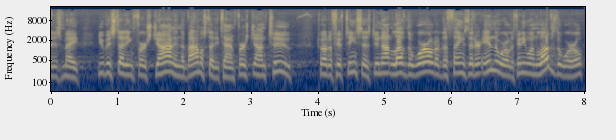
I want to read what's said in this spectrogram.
that is made. You've been studying 1 John in the Bible study time. 1 John 2 12 to 15 says, Do not love the world or the things that are in the world. If anyone loves the world,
